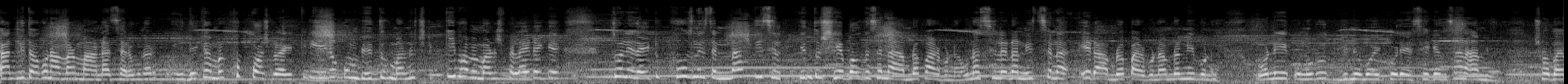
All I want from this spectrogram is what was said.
কাঁদলি তখন আমার মা না স্যার ওনার দেখে আমার খুব কষ্ট লাগে কিন্তু এরকম বৃদ্ধ মানুষ কীভাবে মানুষ ফেলায় রেখে চলে যায় একটু খোঁজ নিচ্ছে নাতি ছেলে কিন্তু সে বলতেছে না আমরা পারব না। ওনার ছেলেরা নিচ্ছে না এরা আমরা পারব না আমরা নিব না। অনেক অনুরোধ বিনিময় করে সেকেন্ড স্যার, আমি সবাই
